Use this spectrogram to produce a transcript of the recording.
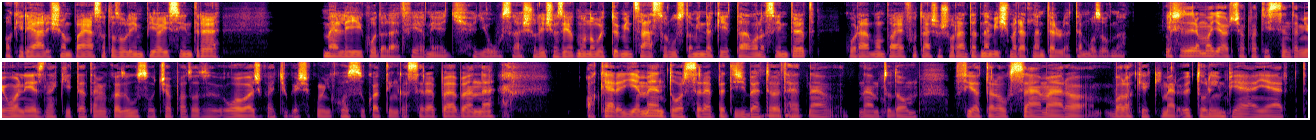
aki reálisan pályázhat az olimpiai szintre, melléjük oda lehet férni egy, egy jó úszással, és azért mondom, hogy több mint százszor úszta mind a két távon a szintet, korábban pályafutása során, tehát nem ismeretlen területen mozogna. És azért a magyar csapat is szerintem jól néz neki, tehát amikor az úszó csapatot olvasgatjuk, és akkor mondjuk hosszú a szerepel benne, akár egy ilyen mentor szerepet is betölthetne, nem tudom, a fiatalok számára valaki, aki már öt olimpián nyert,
